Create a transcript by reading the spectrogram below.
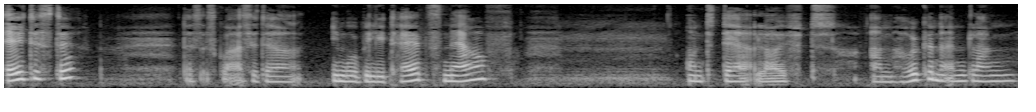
älteste. Das ist quasi der Immobilitätsnerv und der läuft am Rücken entlang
